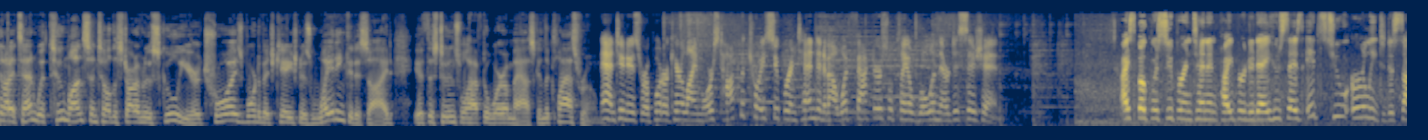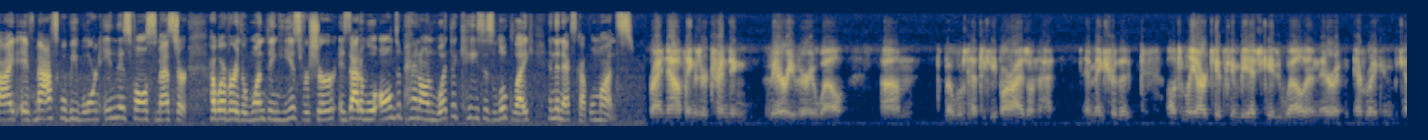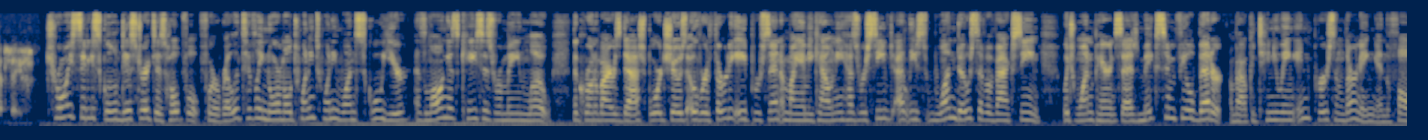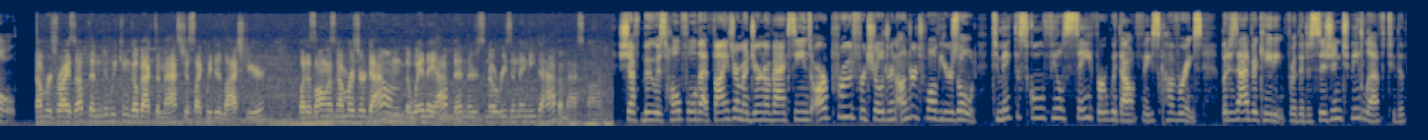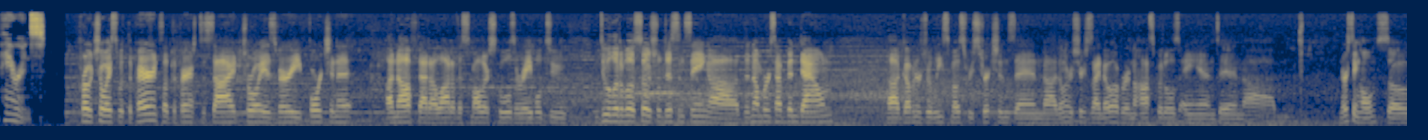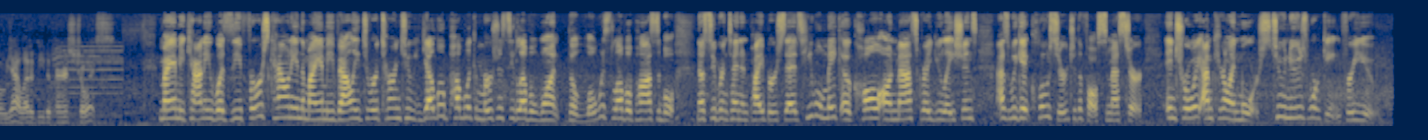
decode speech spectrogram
Tonight at 10, with two months until the start of a new school year, Troy's Board of Education is waiting to decide if the students will have to wear a mask in the classroom. And 2 News reporter Caroline Morse talked with Troy's superintendent about what factors will play a role in their decision. I spoke with Superintendent Piper today, who says it's too early to decide if masks will be worn in this fall semester. However, the one thing he is for sure is that it will all depend on what the cases look like in the next couple months. Right now, things are trending very, very well. Um, but we'll just have to keep our eyes on that and make sure that ultimately our kids can be educated well and everybody can be kept safe. Troy City School District is hopeful for a relatively normal 2021 school year as long as cases remain low. The coronavirus dashboard shows over 38% of Miami County has received at least one dose of a vaccine, which one parent says makes him feel better about continuing in person learning in the fall. Numbers rise up, then we can go back to masks just like we did last year. But as long as numbers are down the way they have been, there's no reason they need to have a mask on. Chef Boo is hopeful that Pfizer and Moderna vaccines are approved for children under 12 years old to make the school feel safer without face coverings, but is advocating for the decision to be left to the parents. Pro choice with the parents, let the parents decide. Troy is very fortunate enough that a lot of the smaller schools are able to do a little bit of social distancing. Uh, the numbers have been down. Uh, governor's released most restrictions, and uh, the only restrictions I know of are in the hospitals and in um, nursing homes. So, yeah, let it be the parents' choice. Miami County was the first county in the Miami Valley to return to yellow public emergency level one, the lowest level possible. Now, Superintendent Piper says he will make a call on mask regulations as we get closer to the fall semester. In Troy, I'm Caroline Morse, 2 News working for you.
